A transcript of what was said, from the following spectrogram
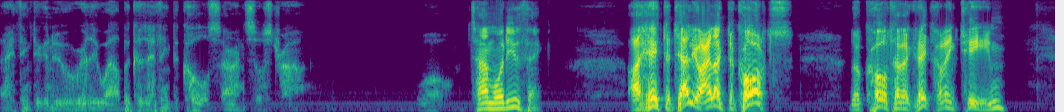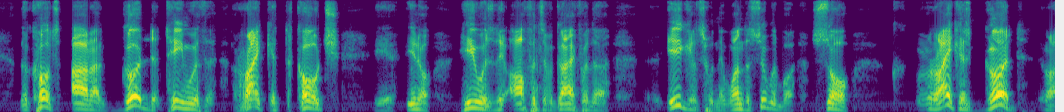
And I think they're going to do really well because I think the Colts aren't so strong. Whoa, Tom, what do you think? I hate to tell you, I like the Colts. The Colts have a great running team. The Colts are a good team with Reich at the coach. You know, he was the offensive guy for the Eagles when they won the Super Bowl. So Reich is good. I-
